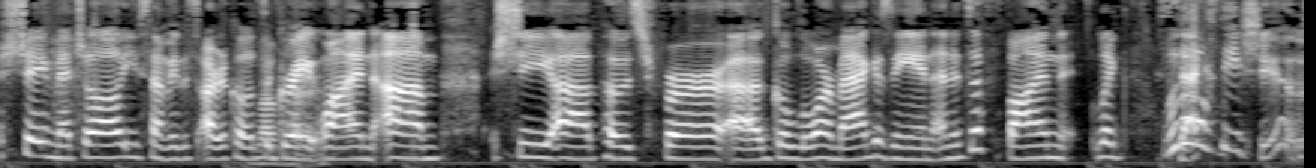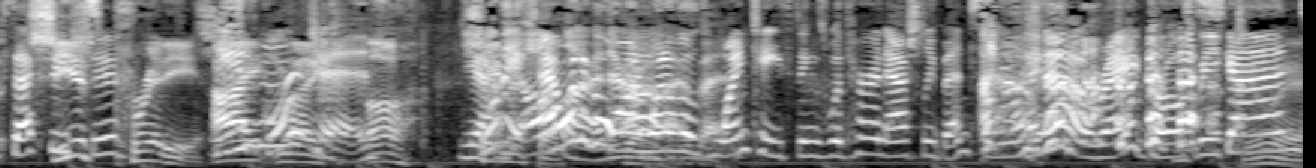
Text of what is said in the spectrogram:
Shay Mitchell, you sent me this article. It's a great her. one. Um, she uh, posed for uh, Galore magazine, and it's a fun, like little Sexy shoes. sexy she is shoe. pretty. She's gorgeous. oh, Yeah. Well, I want to go on one of those but- wine tastings with her and Ashley Benson. I know, right? Girls Weekend.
